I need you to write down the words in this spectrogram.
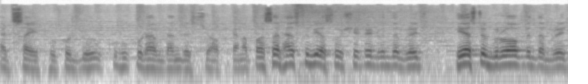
at site who could do, who could have done this job. And a person has to be associated with the bridge. He has to grow up with the bridge,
